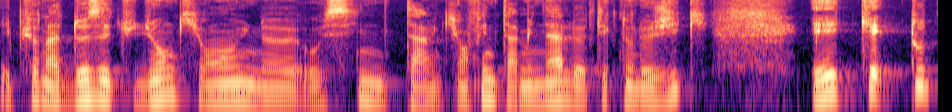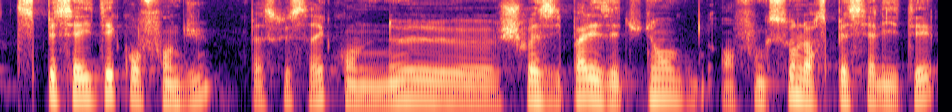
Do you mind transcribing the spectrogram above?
Et puis on a deux étudiants qui ont une, aussi qui ont fait une terminale technologique et toutes spécialités confondues, parce que c'est vrai qu'on ne choisit pas les étudiants en fonction de leur spécialité.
